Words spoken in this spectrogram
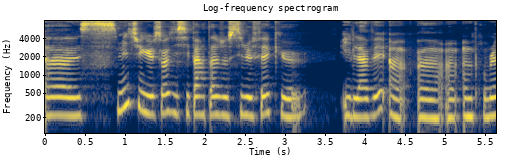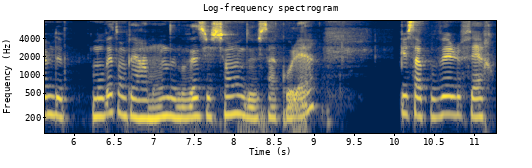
Euh, Smith Wigglesworth ici partage aussi le fait que il avait un, un, problème de mauvais tempérament, de mauvaise gestion de sa colère, que ça pouvait le faire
